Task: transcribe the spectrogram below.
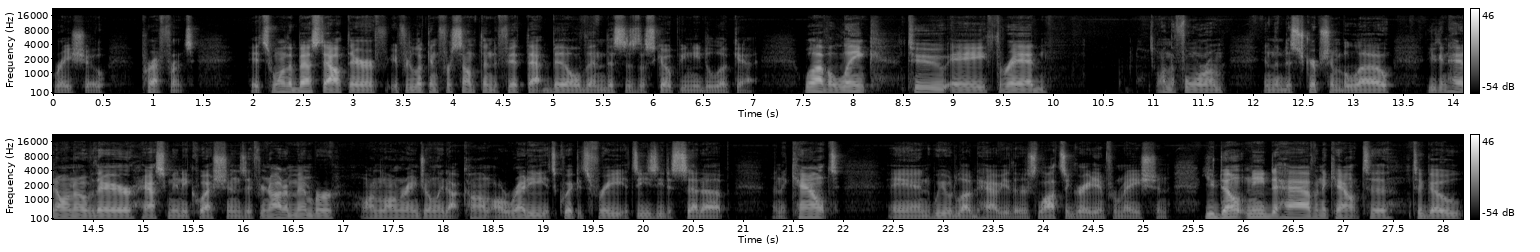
ratio preference. It's one of the best out there. If, if, you're looking for something to fit that bill, then this is the scope you need to look at. We'll have a link to a thread on the forum in the description below. You can head on over there, ask me any questions. If you're not a member on longrangeonly.com already, it's quick, it's free, it's easy to set up an account and we would love to have you. There's lots of great information. You don't need to have an account to, to go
